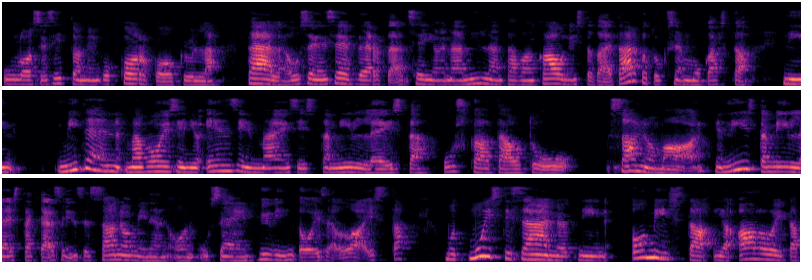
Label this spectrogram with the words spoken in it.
ulos. Ja sitten on niinku korkoa kyllä päällä usein sen verta, että se ei ole enää millään tavoin kaunista tai tarkoituksenmukaista, niin miten mä voisin jo ensimmäisistä milleistä uskaltautua sanomaan. Ja niistä milleistä käsin se sanominen on usein hyvin toisenlaista. Mutta muistisäännöt, niin omista ja aloita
